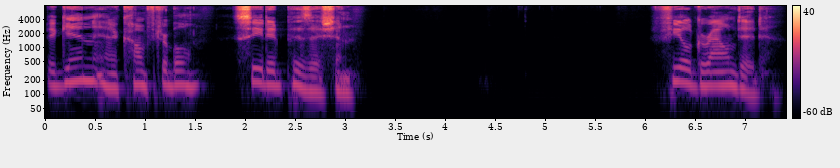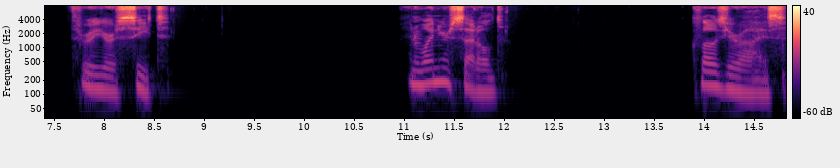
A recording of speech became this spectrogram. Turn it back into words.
Begin in a comfortable, seated position. Feel grounded through your seat. And when you're settled, close your eyes.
